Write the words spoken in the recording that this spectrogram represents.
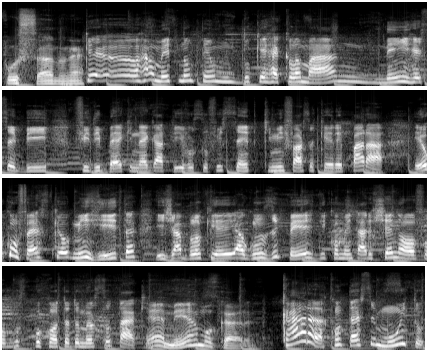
pulsando, né? Porque eu realmente não tenho do que reclamar, nem recebi feedback negativo o suficiente que me faça querer parar. Eu confesso que eu me irrita e já bloqueei alguns IPs de comentários xenófobos por conta do meu sotaque. É mesmo, cara? Cara, acontece muito.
